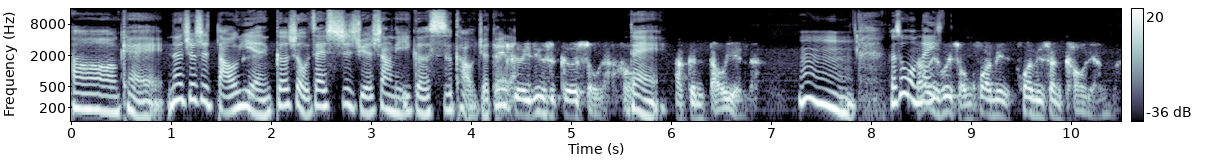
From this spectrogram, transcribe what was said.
哦 OK，那就是导演、歌手在视觉上的一个思考就对了。第一个一定是歌手了，对，他跟导演的。嗯，可是我们也会从画面画面上考量嘛。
